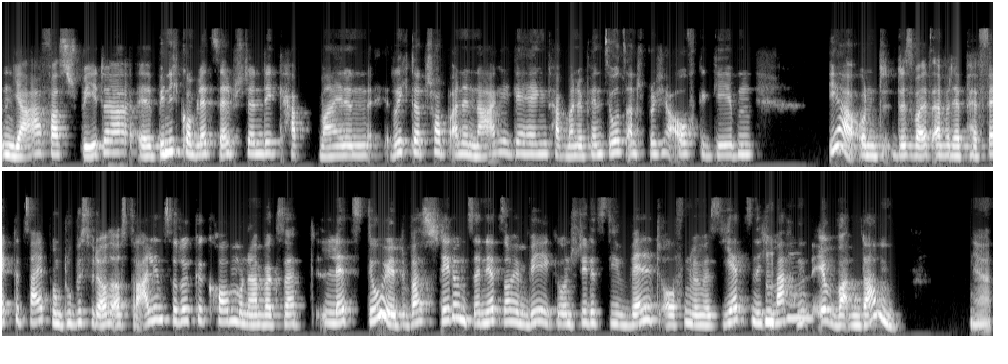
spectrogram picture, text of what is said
ein Jahr fast später äh, bin ich komplett selbstständig, habe meinen Richterjob an den Nagel gehängt, habe meine Pensionsansprüche aufgegeben. Ja, und das war jetzt einfach der perfekte Zeitpunkt. Du bist wieder aus Australien zurückgekommen und dann haben wir gesagt, let's do it. Was steht uns denn jetzt noch im Weg? Und steht jetzt die Welt offen, wenn wir es jetzt nicht mhm. machen? Wann dann? Ja,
